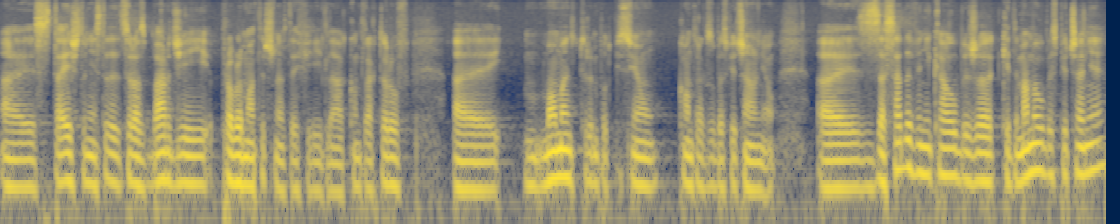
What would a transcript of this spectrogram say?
E, Staje się to niestety coraz bardziej problematyczne w tej chwili dla kontraktorów. E, Moment, w którym podpisują kontrakt z ubezpieczalnią. E, Z zasady wynikałoby, że kiedy mamy ubezpieczenie,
